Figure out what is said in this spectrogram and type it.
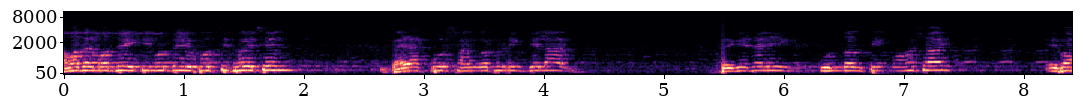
আমাদের মধ্যে ইতিমধ্যে উপস্থিত হয়েছেন ব্যারাকপুর সাংগঠনিক জেলার সেক্রেটারি কুন্দন সিং মহাশয় এবং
